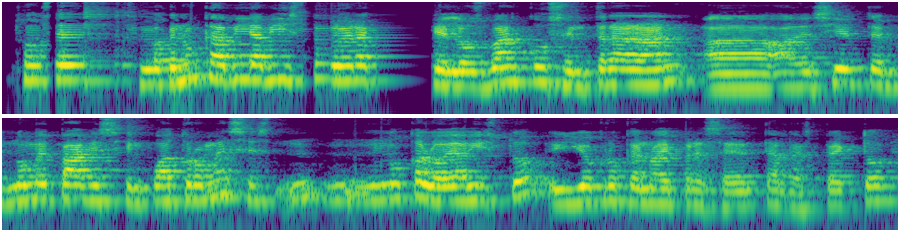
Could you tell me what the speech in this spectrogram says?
Entonces, lo que nunca había visto era que los bancos entraran a, decirte, no me pagues en cuatro meses. nunca lo había visto y yo creo que no hay precedente al respecto.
